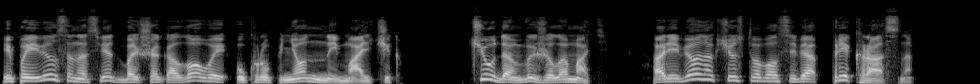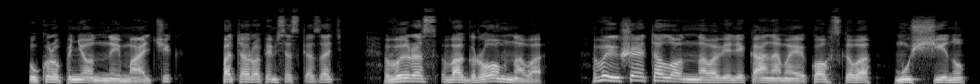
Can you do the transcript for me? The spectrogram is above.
и появился на свет большеголовый укрупненный мальчик. Чудом выжила мать, а ребенок чувствовал себя прекрасно. Укрупненный мальчик, поторопимся сказать, вырос в огромного, выше эталонного великана Маяковского мужчину.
